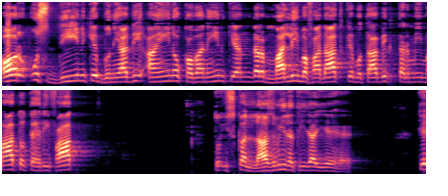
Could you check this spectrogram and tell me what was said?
اور اس دین کے بنیادی آئین و قوانین کے اندر مالی مفادات کے مطابق ترمیمات و تحریفات۔ تو اس کا لازمی نتیجہ یہ ہے کہ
